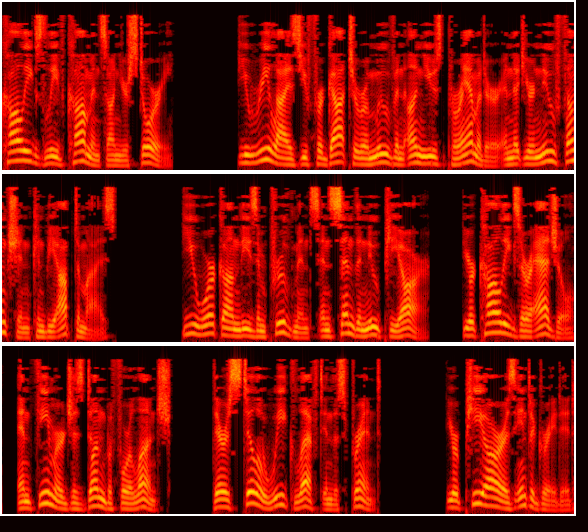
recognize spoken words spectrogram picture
colleagues leave comments on your story. You realize you forgot to remove an unused parameter and that your new function can be optimized. You work on these improvements and send the new PR. Your colleagues are agile, and Themerge is done before lunch. There is still a week left in the sprint. Your PR is integrated,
